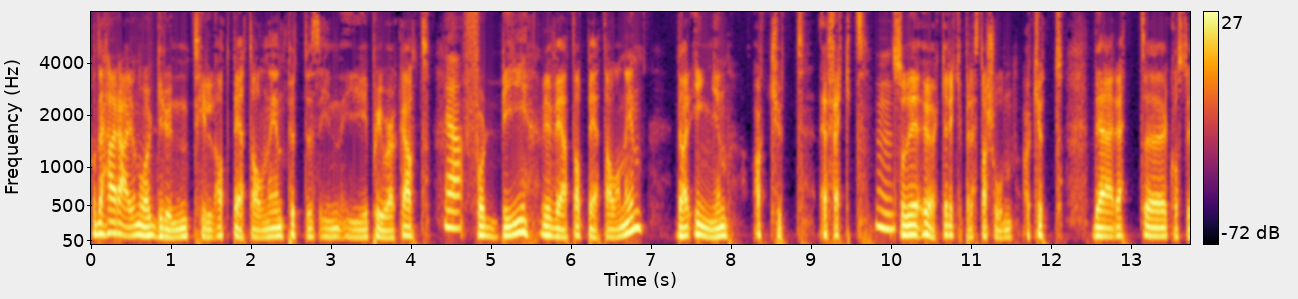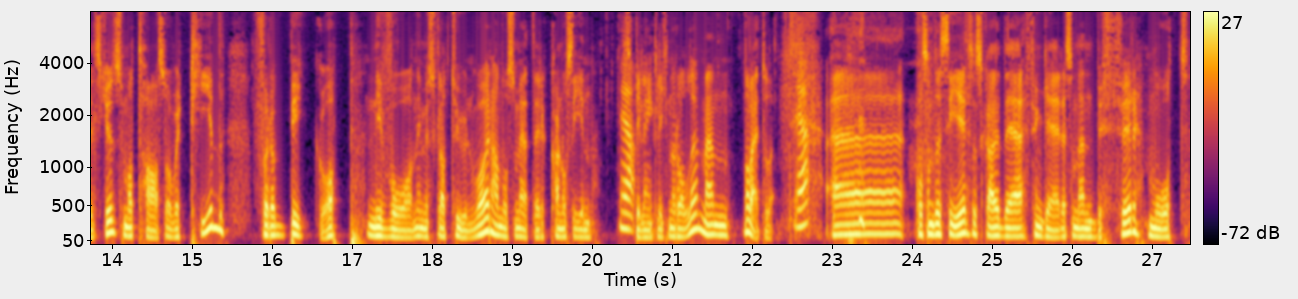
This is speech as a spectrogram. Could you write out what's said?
og Det her er jo noe av grunnen til at beta-alanin puttes inn i pre-workout. Ja. Fordi vi vet at beta-alanin det har ingen akutt effekt. Mm. Så det øker ikke prestasjonen akutt. Det er et uh, kosttilskudd som må tas over tid for å bygge opp nivåene i muskulaturen vår av noe som heter karnosin. Ja. Spiller egentlig ikke noen rolle, men nå veit du det. Ja. Eh, og som du sier, så skal jo det fungere som en buffer mot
